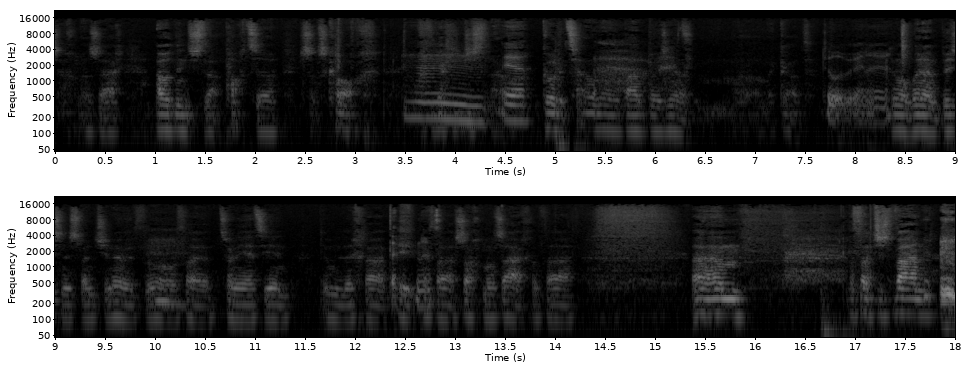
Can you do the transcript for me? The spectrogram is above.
Sach ma'n sach. A wedyn jyst that pot o sos coch. Mm, yeah. Go to town on the bad boys now. God. Delivery, ie. Dwi'n meddwl bod business venture newydd. Dwi'n meddwl, fatha, 2018, dwi'n mynd i ddechrau cig, fatha, soch mewn sach, fatha... Um, fatha, just van. Ie.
